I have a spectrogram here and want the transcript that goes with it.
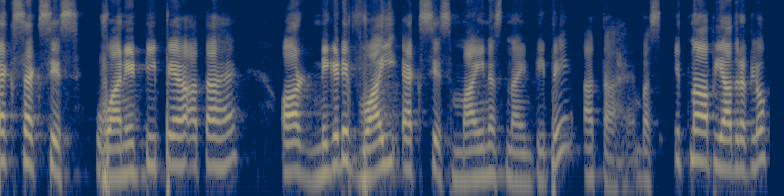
एक्स एक्सिस 180 पे आता है, और negative y axis minus ninety पे आता है। बस, इतना आप याद रख लो।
